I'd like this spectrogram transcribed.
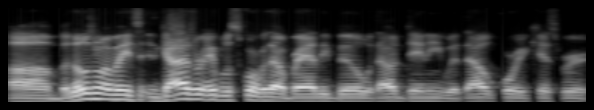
Um, but those are my main guys were able to score without Bradley Beal, without Deni, without Corey Kispert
